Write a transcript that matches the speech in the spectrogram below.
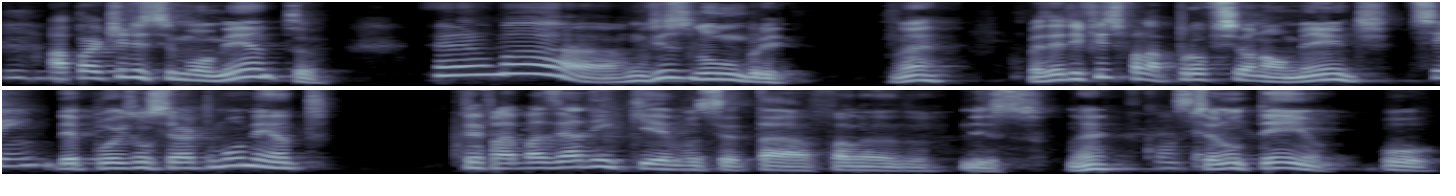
Uhum. A partir desse momento, é uma, um vislumbre, né? Mas é difícil falar profissionalmente Sim. depois de um certo momento. Porque você fala, baseado em que você está falando nisso, né? Se eu não tenho o,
